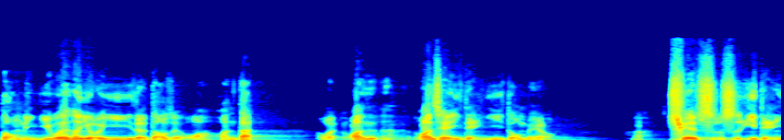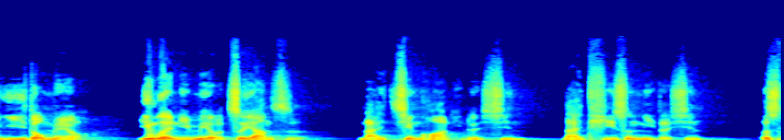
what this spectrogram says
懂，你以为很有意义的，到最后哇，完蛋，完完完全一点意义都没有啊！确实是一点意义都没有，因为你没有这样子来净化你的心，来提升你的心。而是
